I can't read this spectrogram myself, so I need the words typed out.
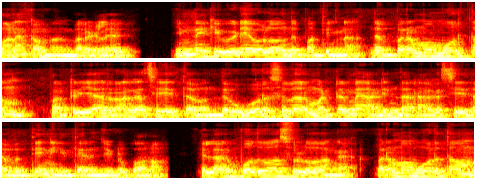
வணக்கம் நண்பர்களே. இன்னைக்கு வீடியோவில் வந்து பார்த்தீங்கன்னா இந்த பிரம்மமூர்த்தம் பற்றிய ரகசியத்தை வந்து ஒரு சிலர் மட்டுமே அறிந்த ரகசியத்தை பற்றி இன்னைக்கு தெரிஞ்சுக்க போகிறோம் எல்லாரும் பொதுவாக சொல்லுவாங்க பிரம்மமூர்த்தம்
